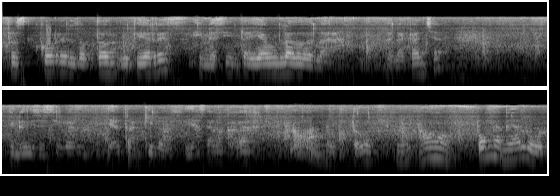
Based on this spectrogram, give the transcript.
Entonces corre el doctor Gutiérrez y me sienta ahí a un lado de la, de la cancha Y me dice, Silvano, ya tranquilo, ya se va a acabar. No, no, doctor, no, no, póngame algo,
